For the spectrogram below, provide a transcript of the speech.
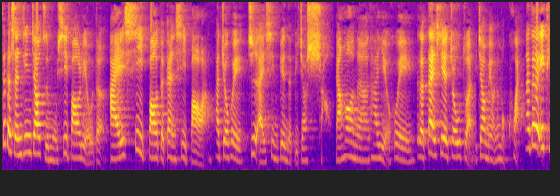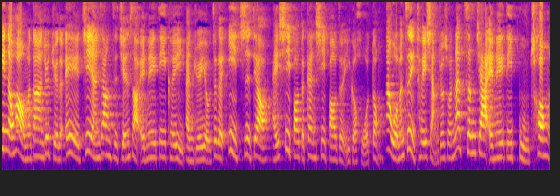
这个神经胶质母细胞瘤的癌细胞的干细胞啊，它就会致癌性变得比较少，然后呢，它也会这个代谢周转比较没有那么快。那这个一听的话，我们当然就觉得，哎，既然这样子减少 NAD 可以感觉有这个抑制掉癌细胞的干细胞的一个活动，那我们自己推想就是说，那增加 NAD 补充。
